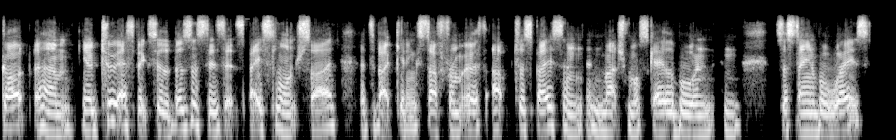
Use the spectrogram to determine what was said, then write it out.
got um, you know two aspects of the business. There's that space launch side. It's about getting stuff from Earth up to space in, in much more scalable and, and sustainable ways.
